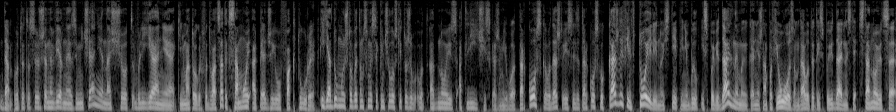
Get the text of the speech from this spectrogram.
Да, вот это совершенно верное замечание насчет влияния кинематографа 20-х, самой, опять же, его фактуры. И я думаю, что в этом смысле Кончаловский тоже вот одно из отличий, скажем, его от Тарковского, да, что если для Тарковского каждый фильм в той или иной степени был исповедальным и, конечно, апофеозом, да, вот этой исповедальности становится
